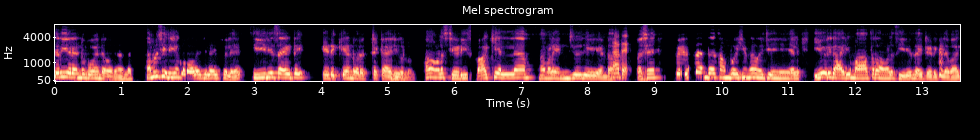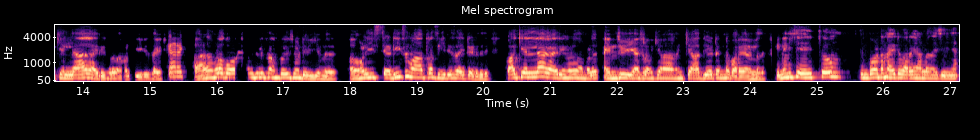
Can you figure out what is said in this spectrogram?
ചെറിയ രണ്ട് പോയിന്റ് പറയാനുള്ളത്. നമ്മൾ ശരിക്കും കോളേജ് ലൈഫിൽ സീരിയസ് ആയിട്ട് എടുക്കേണ്ട ഒരൊറ്റ കാര്യമുള്ളൂ. അത് നമ്മളെ സ്റ്റഡീസ് ബാക്കിയെല്ലാം നമ്മൾ എൻജോയ് ചെയ്യേണ്ടതാണ്. പക്ഷെ ഇപ്പൊ എന്താ സംഭവിക്കുന്നതെന്ന് വെച്ച് കഴിഞ്ഞാൽ ഈ ഒരു കാര്യം മാത്രം നമ്മൾ സീരിയസ് ആയിട്ട് എടുക്കില്ല. ബാക്കി എല്ലാ കാര്യങ്ങളും നമ്മൾ സീരിയസ് ആയിട്ട്. അതാണ് നമ്മളെ കോളേജിൽ സംഭവിച്ചുകൊണ്ടിരിക്കുന്നത്. അപ്പൊ നമ്മൾ ഈ സ്റ്റഡീസ് മാത്രം സീരിയസ് ആയിട്ട് എടുത്തിട്ട് ബാക്കി എല്ലാ കാര്യങ്ങളും നമ്മൾ എൻജോയ് ചെയ്യാൻ ശ്രമിക്കണമെന്നാണ് എനിക്ക് ആദ്യമായിട്ട് തന്നെ പറയാനുള്ളത്. പിന്നെ എനിക്ക് ഏറ്റവും ഇമ്പോർട്ടന്റ് ആയിട്ട് പറയാനുള്ളതെന്ന് വെച്ച് കഴിഞ്ഞാൽ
